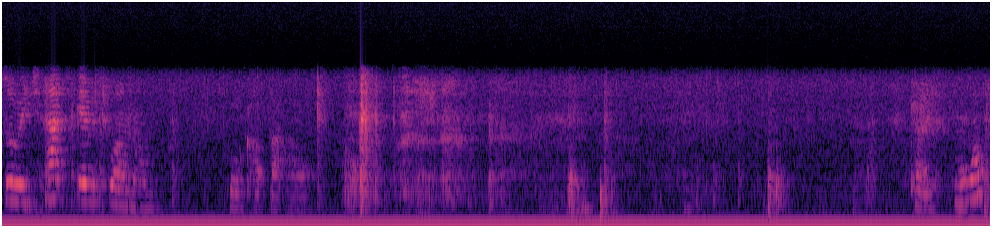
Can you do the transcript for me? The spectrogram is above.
So we just had to give it to our mum. We'll cut that out. Okay. More one?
